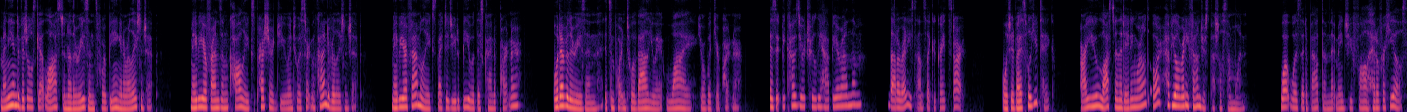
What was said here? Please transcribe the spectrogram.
many individuals get lost in other reasons for being in a relationship. Maybe your friends and colleagues pressured you into a certain kind of relationship. Maybe your family expected you to be with this kind of partner. Whatever the reason, it's important to evaluate why you're with your partner. Is it because you're truly happy around them? That already sounds like a great start. Which advice will you take? Are you lost in the dating world or have you already found your special someone? What was it about them that made you fall head over heels?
